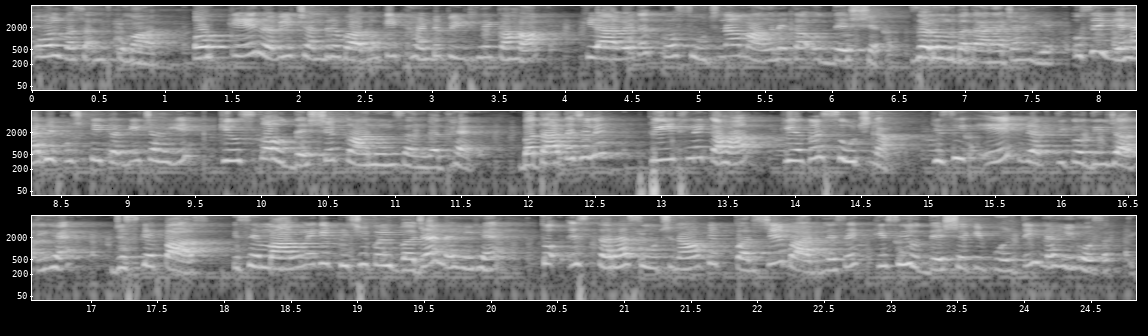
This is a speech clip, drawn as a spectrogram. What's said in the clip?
पोल वसंत कुमार और के रविचंद्र बाबू की खंडपीठ ने कहा कि आवेदक को सूचना मांगने का उद्देश्य ज़रूर बताना चाहिए। उसे यह भी पुष्टि करनी चाहिए कि उसका उद्देश्य कानून संगत है। बताते चले पीठ ने कहा कि अगर सूचना किसी एक व्यक्ति को दी जाती है जिसके पास इसे मांगने के पीछे कोई वजह नहीं है तो इस तरह सूचनाओं के पर्चे बांटने से किसी उद्देश्य की पूर्ति नहीं हो सकती।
